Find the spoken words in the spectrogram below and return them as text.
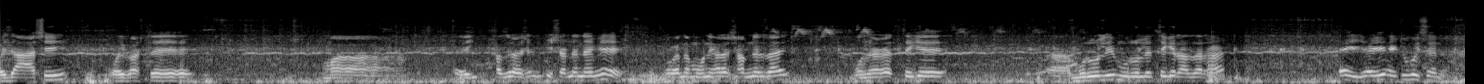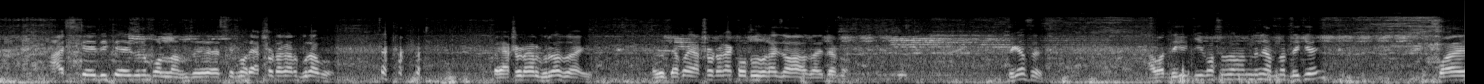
ওই যে আসি, ওই বাসে মা এই খাজুরা স্ট্যান্ডে নেমে ওখানে মনিহারের সামনে যাই মনিহারের থেকে মুরুলি মুরুলির থেকে রাজারহাট। এই এই এইটুকুই সেন। আজকে এইদিকে এই জন্য বললাম যে আজকে তোমার একশো টাকার ঘুরাবো। একশো টাকার ঘোরা যায়। আচ্ছা, দেখো একশো টাকায় কত জায়গায় যাওয়া যায় দেখো। ঠিক আছে? আবার দেখি কী কষ্ট জানান জানি আপনার দেখে। কয়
